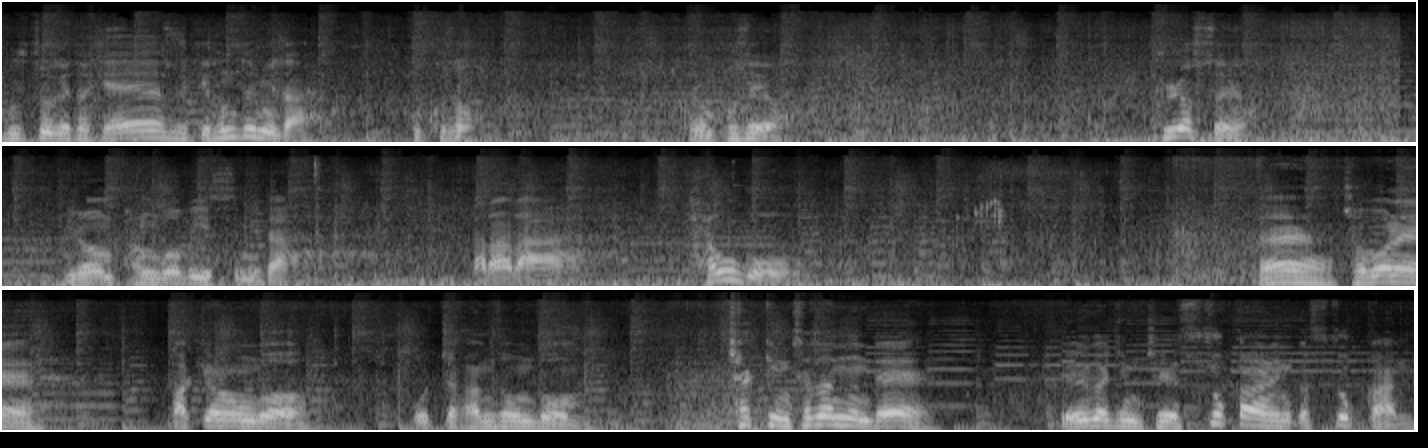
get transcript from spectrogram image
물속에서 계속 이렇게 흔듭니다 놓고서 그럼 보세요. 풀렸어요. 이런 방법이 있습니다. 따라라. 항고 아 저번에 맡겨놓은 거 오자 감성돔 찾긴 찾았는데 여기가 지금 제 수족관 아닙니까? 수족관.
